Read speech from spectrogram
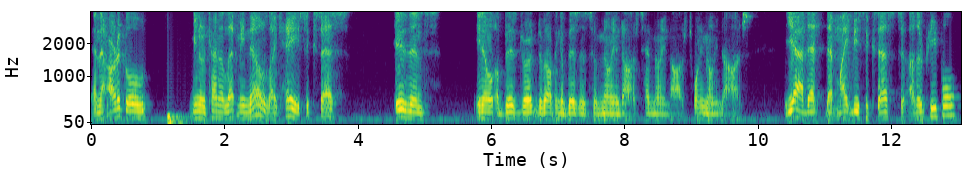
and the article, you know, kind of let me know like, hey, success isn't, you know, a business developing a business to a million dollars, ten million dollars, twenty million dollars. Yeah, that that might be success to other people,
